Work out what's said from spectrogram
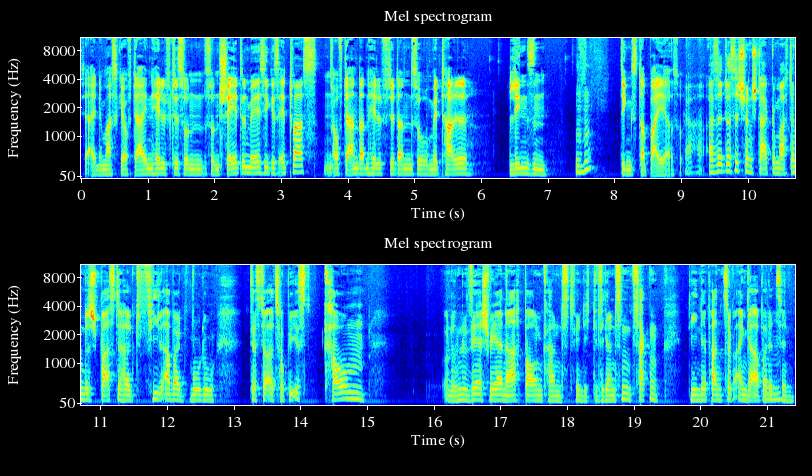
Diese eine Maske auf der einen Hälfte so ein, so ein schädelmäßiges Etwas und auf der anderen Hälfte dann so Metalllinsen-Dings dabei. Also. Ja, also das ist schon stark gemacht und das sparst dir halt viel Arbeit, wo du, dass du als Hobbyist kaum oder nur sehr schwer nachbauen kannst, finde ich. Diese ganzen Zacken, die in der Panzerung eingearbeitet sind.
